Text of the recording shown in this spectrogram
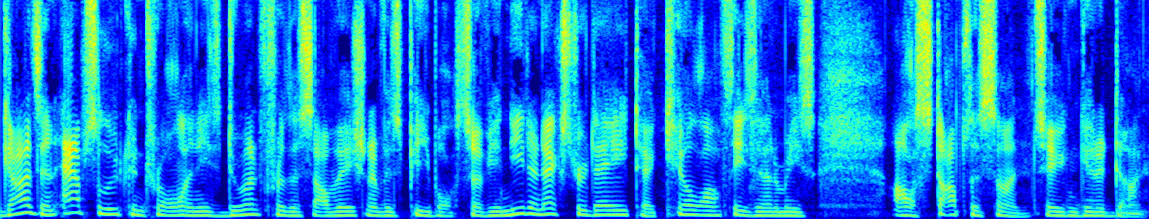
God's in absolute control and he's doing it for the salvation of his people. So if you need an extra day to kill off these enemies, I'll stop the sun so you can get it done.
